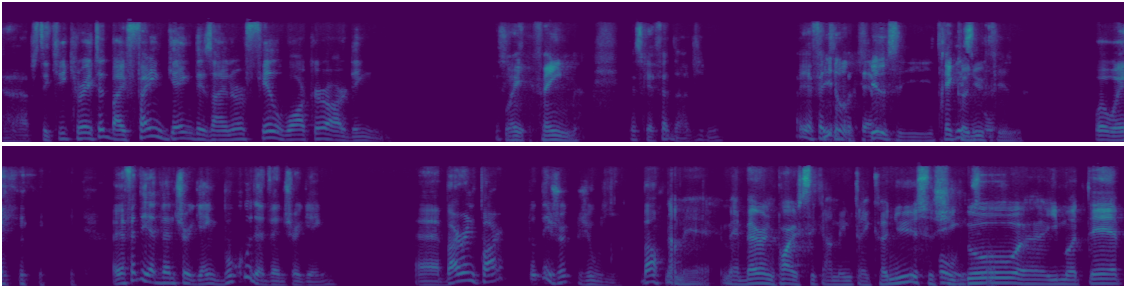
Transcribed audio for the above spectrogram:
Ah, c'est écrit Created by famed game designer Phil Walker Harding. Oui, Fame. Qu'est-ce qu'il a fait dans la vie, lui? Ah, il a fait Phil, Phil c'est très connu, Phil. Oui, oui. il a fait des adventure games, beaucoup d'adventure games. Euh, Byron Park, tous des jeux que j'ai oubliés. Bon. Non, mais, mais Baron Park, c'est quand même très connu. Sushigo, euh, Imhotep,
